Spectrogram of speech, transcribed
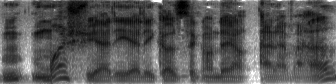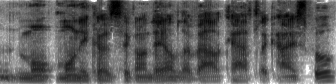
Moi, je suis allé à l'école secondaire à Laval, mon, mon, école secondaire, Laval Catholic High School.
